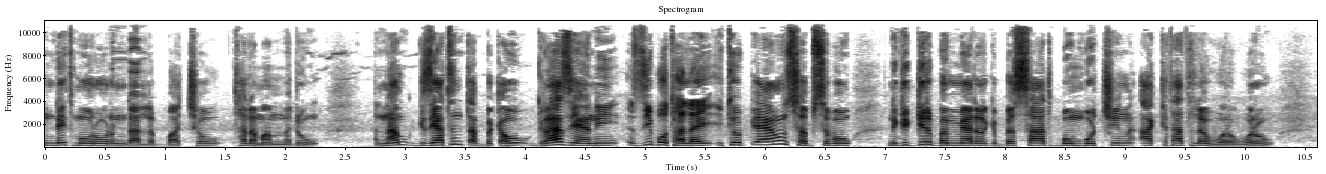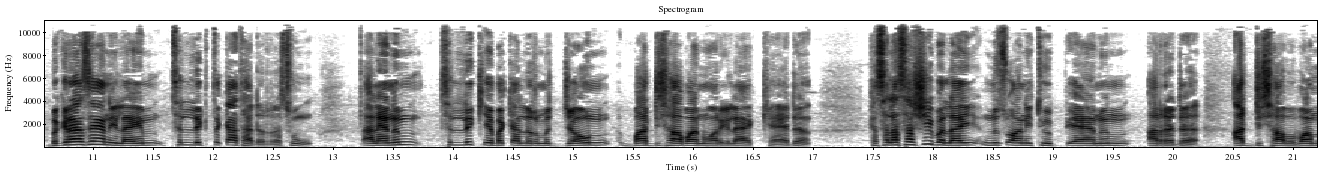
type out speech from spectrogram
እንዴት መወርወር እንዳለባቸው ተለማመዱ። እናም ጊዜያትን ጠብቀው ግራዚያኒ እዚህ ቦታ ላይ ኢትዮጵያውያኑን ሰብስበው ንግግር በሚያደርግበት ሰዓት ቦምቦችን አከታትለው ወረወሩ። በግራዚያኒ ላይም ትልቅ ጥቃት አደረሱ። ጣሊያንም ትልቅ የበቀል እርምጃውን በአዲስ አበባ ነዋሪ ላይ አካሄደ። ከ30 ሺህ በላይ ንጹሐን ኢትዮጵያውያንን አረደ። አዲስ አበባም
